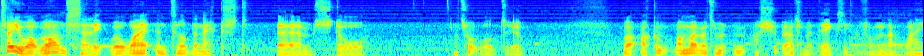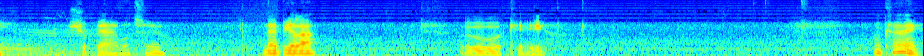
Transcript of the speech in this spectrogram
Tell you what, we won't sell it. We'll wait until the next um, store. That's what we'll do. Well, I can. I might be able to. I should be able to make the exit from that way. Should be able to. Nebula. Ooh, okay. Okay.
